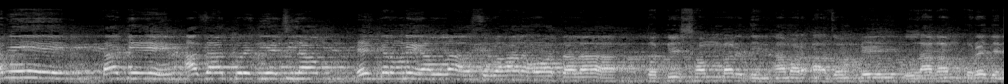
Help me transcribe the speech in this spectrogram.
আমি তাকে আজাদ করে দিয়েছিলাম। এই কারণে আল্লাহ সুবাহান প্রতি সোমবার দিন আমার আজমকে লাগাম করে দেন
